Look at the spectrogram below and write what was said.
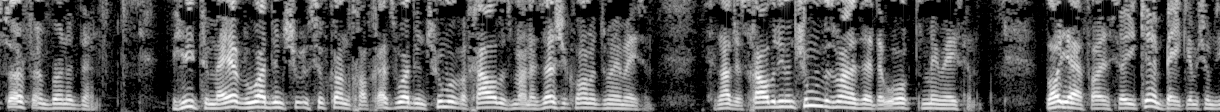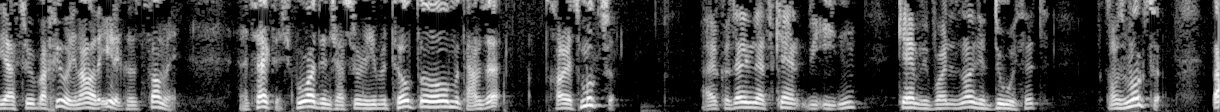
surf and burn it then. He Tameya, Vuadin Sufkan Chavchas, Vuadin Chuma Vachal Bizman Azeh, Shiklon Tamei It's not just Chal, but even Chuma Bizman Azeh, that will look Tamei Mason. Lo Yafa, so you can't bake him, Shum Yasur Bachil, you're not allowed to eat it, because it's tummy. And it's hectic. Vuadin Shasur, he betilto, Matamzeh, Charetz Muktzah. Right, because anything that can't be eaten, can't be burned, there's nothing to do with it, it becomes Muktzah. So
